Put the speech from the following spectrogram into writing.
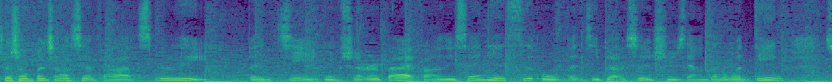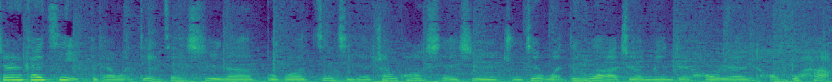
小熊本场先发 Smiley，本季五胜二败，防御率三点四五，本季表现是相当的稳定。虽然开季不太稳定，但是呢，不过近期的状况现在是逐渐稳定了。只有面对红人同不好，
